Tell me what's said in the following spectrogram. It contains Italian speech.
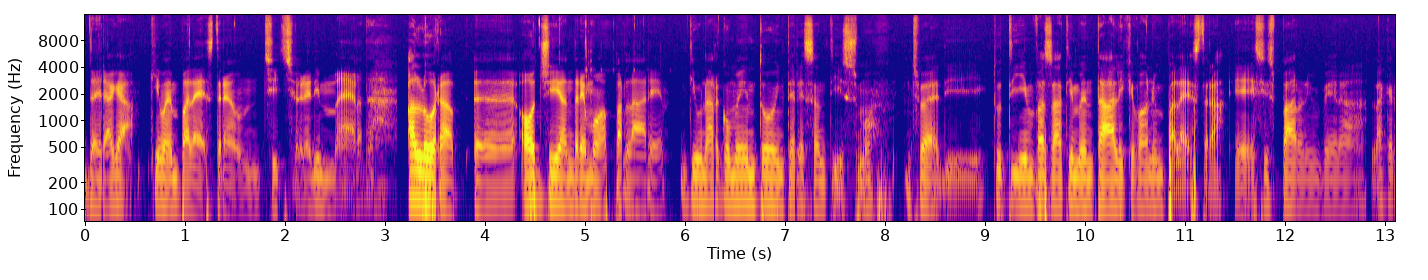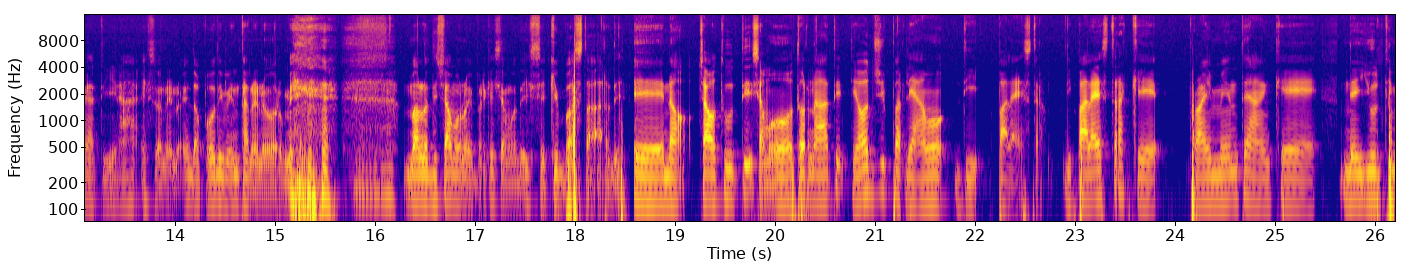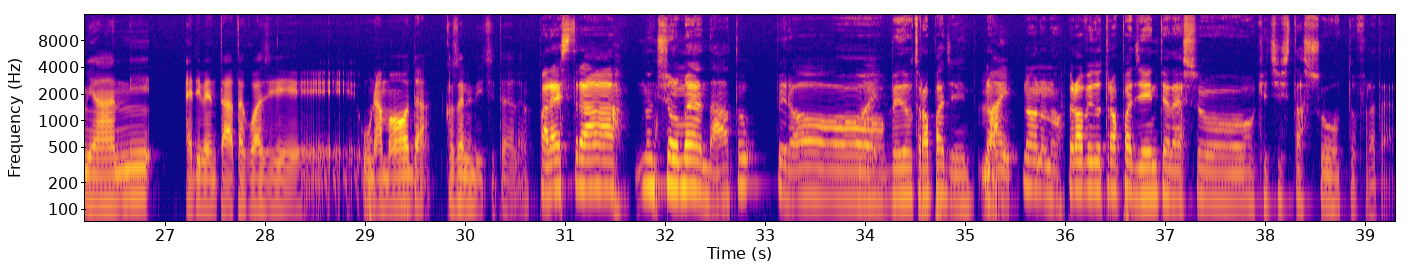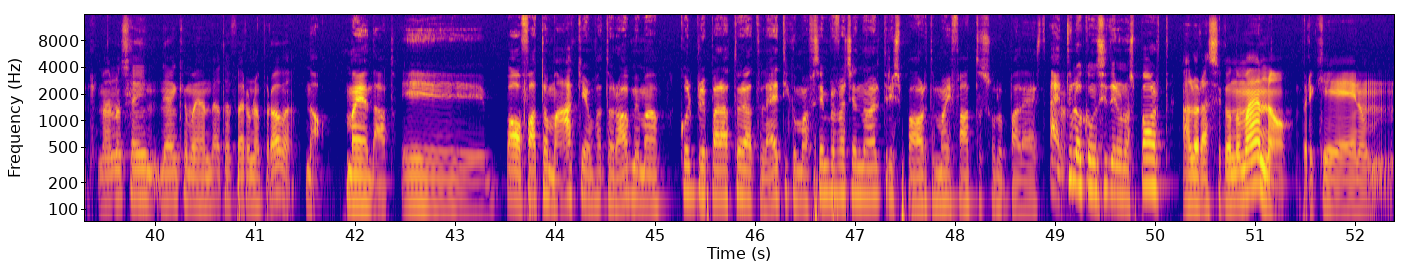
Dai raga, chi va in palestra è un ciccione di merda. Allora, eh, oggi andremo a parlare di un argomento interessantissimo, cioè di tutti gli invasati mentali che vanno in palestra e si sparano in vena la creatina e, sono en- e dopo diventano enormi. Ma lo diciamo noi perché siamo dei secchi bastardi. E no, ciao a tutti, siamo tornati e oggi parliamo di palestra. Di palestra che probabilmente anche negli ultimi anni è diventata quasi una moda. Cosa ne dici te, Leo? Palestra non ci sono mai andato, però Mai? vedo troppa gente. No, Mai? no, no, no, però vedo troppa gente adesso che ci sta sotto, fratello. Ma non sei neanche mai andato a fare una prova? No, mai andato. E boh, ho fatto macchine, ho fatto robe, ma col preparatore atletico, ma sempre facendo altri sport, mai fatto solo palestra. Eh, tu lo consideri uno sport? Allora, secondo me no, perché non,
